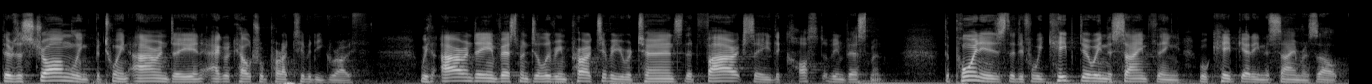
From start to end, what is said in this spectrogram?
There is a strong link between R&D and agricultural productivity growth, with R&D investment delivering productivity returns that far exceed the cost of investment. The point is that if we keep doing the same thing, we'll keep getting the same result.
